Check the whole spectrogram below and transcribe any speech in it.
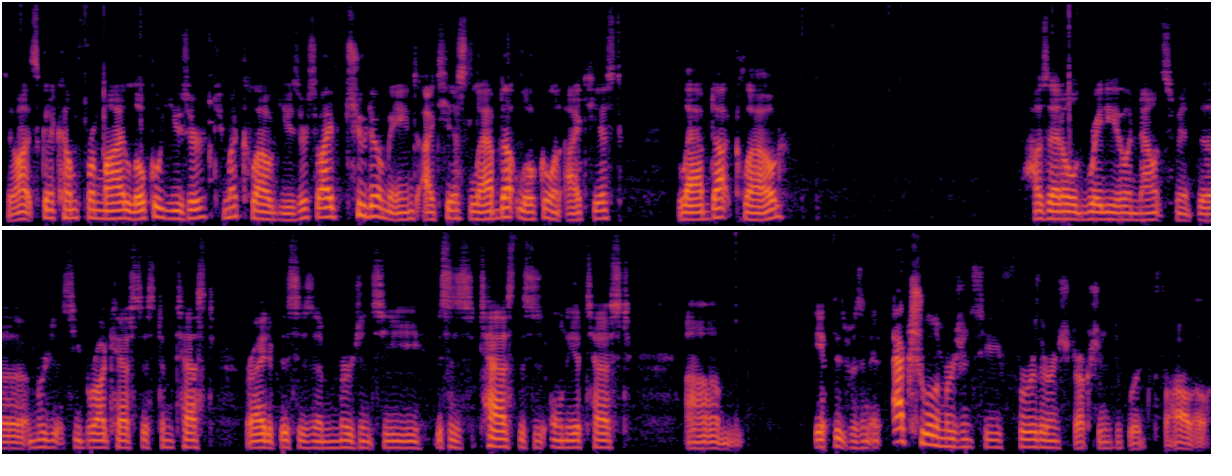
So it's going to come from my local user to my cloud user. So I have two domains, itslab.local and itslab.cloud. How's that old radio announcement, the emergency broadcast system test, right? If this is an emergency, this is a test, this is only a test. Um, if this was an actual emergency, further instructions would follow.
